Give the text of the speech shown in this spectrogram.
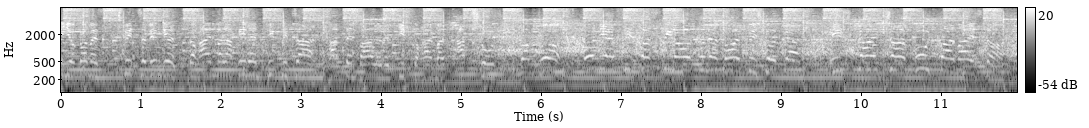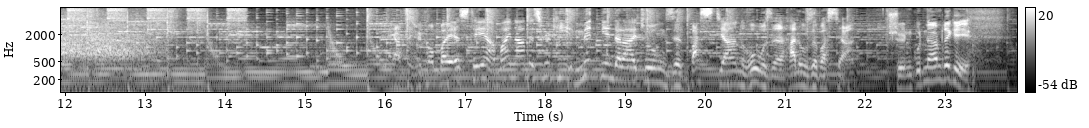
Mario Gomez, spitze Winkel, noch einmal nach innen. Pizza hat den Ball und es gibt noch einmal Abstoß vom Tor. Und jetzt ist das Spiel aus und der VfB Stuttgart ist deutscher Fußballmeister. Herzlich willkommen bei STA. Mein Name ist Ricky, mit mir in der Leitung Sebastian Rose. Hallo Sebastian. Schönen guten Abend, Ricky.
